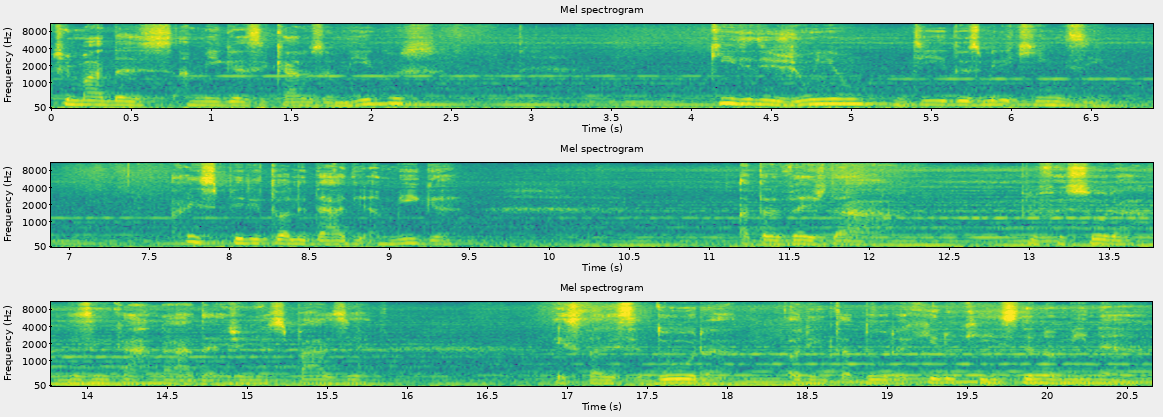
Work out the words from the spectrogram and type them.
Estimadas amigas e caros amigos, 15 de junho de 2015, a espiritualidade amiga, através da professora desencarnada Eugênia Spásia, esclarecedora, orientadora, aquilo que se denomina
